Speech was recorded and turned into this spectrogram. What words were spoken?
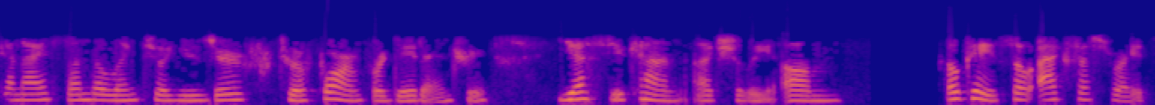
can I send a link to a user to a form for data entry? Yes, you can actually. Um, okay, so access rights.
